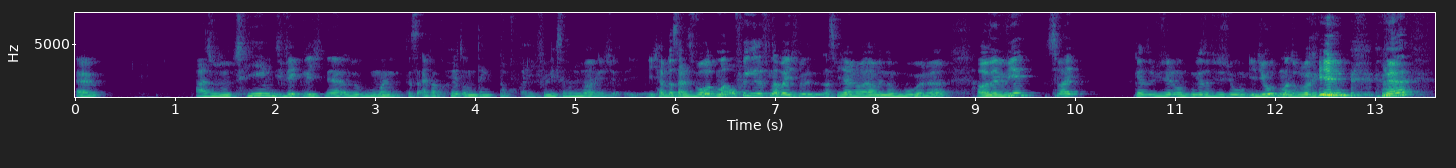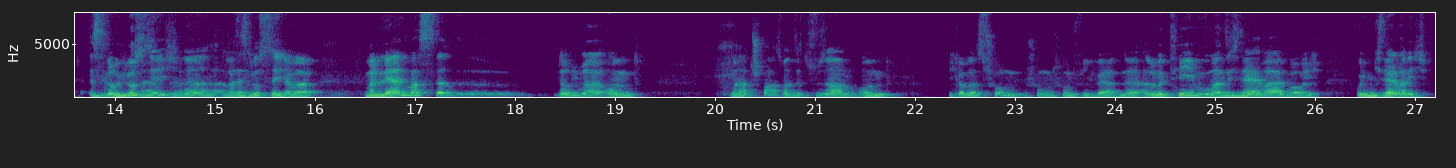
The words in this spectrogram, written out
ähm, also so Themen, die wirklich, ne, wo man das einfach hört und denkt, boah, ich will nichts davon hören. Ich, ich habe das als Wort mal aufgegriffen, aber ich will, lass mich einfach damit in Ruhe, ne? Aber wenn wir zwei ganz Füßchen unten, ganz Füßchen oben Idioten mal drüber reden, ne? ist es, glaube ich, lustig, Ja, ja, ne? Was heißt lustig, aber man lernt was da, äh, darüber und man hat Spaß, man sitzt zusammen und ich glaube, das ist schon, schon, schon viel wert. Ne? Also mit Themen, wo man sich selber, glaube ich, wo ich mich selber nicht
